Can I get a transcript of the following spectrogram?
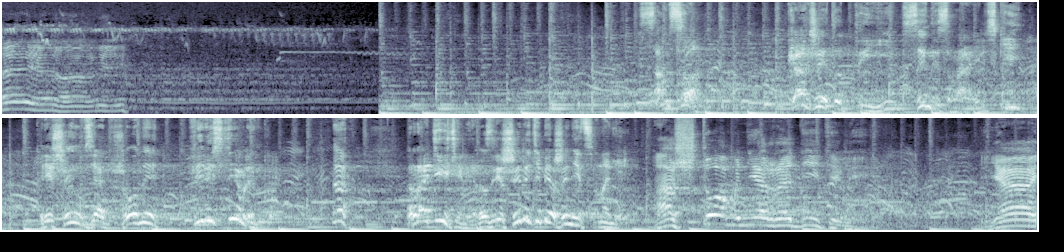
ай, ай. Самсон, как же это ты, сын израильский, решил взять в жены филистимлянку? Ха, Родители разрешили тебе жениться на ней? А что мне родители? Я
